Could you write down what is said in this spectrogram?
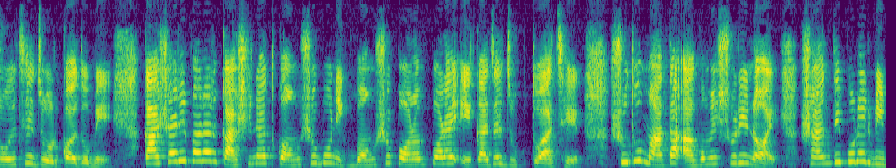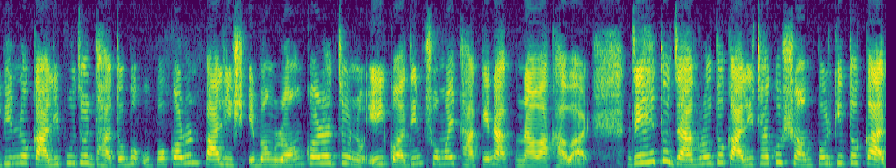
চলছে জোর কদমে। কাশারিপাড়ার কাশীনাথ কংস বণিক বংশ পরম্পরায় এ কাজে যুক্ত আছেন। শুধু মাতা আগমেশ্বরী নয়, শান্তিপুরের বিভিন্ন কালী পুজোর ধাতব উপকরণ, পালিশ এবং রং করার জন্য এই কদিন সময় থাকে না নাওয়া খাওয়ার। যেহেতু জাগ্রত কালী ঠাকুর সম্পর্কিত কাজ,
